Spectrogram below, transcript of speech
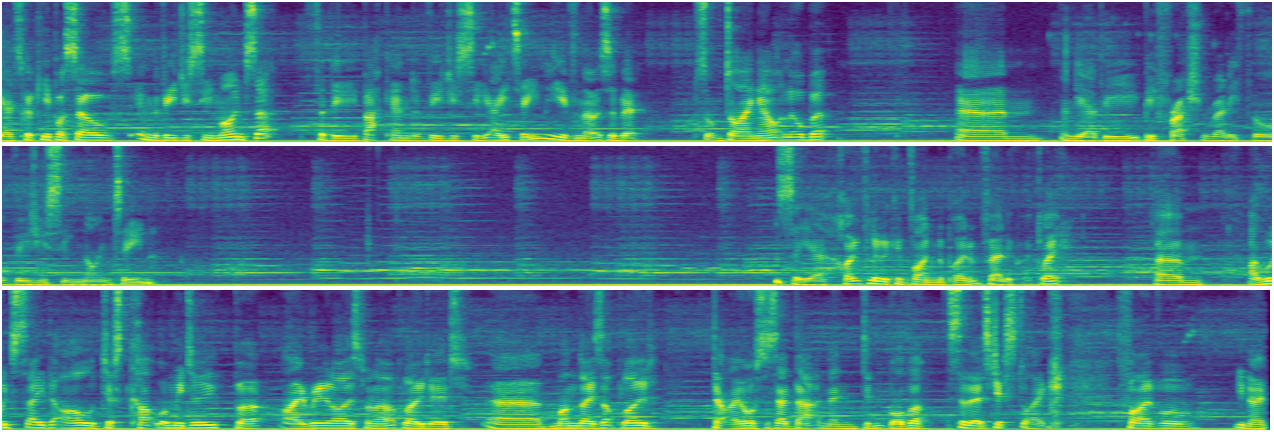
yeah, just got to keep ourselves in the VGC mindset for the back end of VGC 18, even though it's a bit sort of dying out a little bit. Um, and yeah, be, be fresh and ready for VGC 19. So yeah, hopefully we can find an opponent fairly quickly. Um, I would say that I'll just cut when we do, but I realised when I uploaded uh, Monday's upload that I also said that and then didn't bother. So there's just like five or you know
